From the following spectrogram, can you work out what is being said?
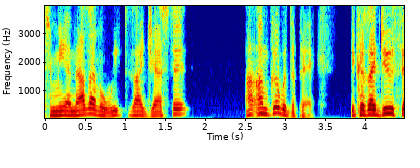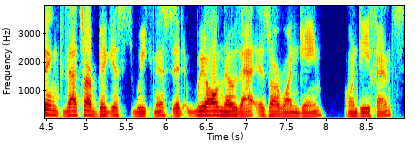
to me, and now that I have a week to digest it, I- I'm good with the pick because I do think that's our biggest weakness. It we all know that is our run game on defense.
